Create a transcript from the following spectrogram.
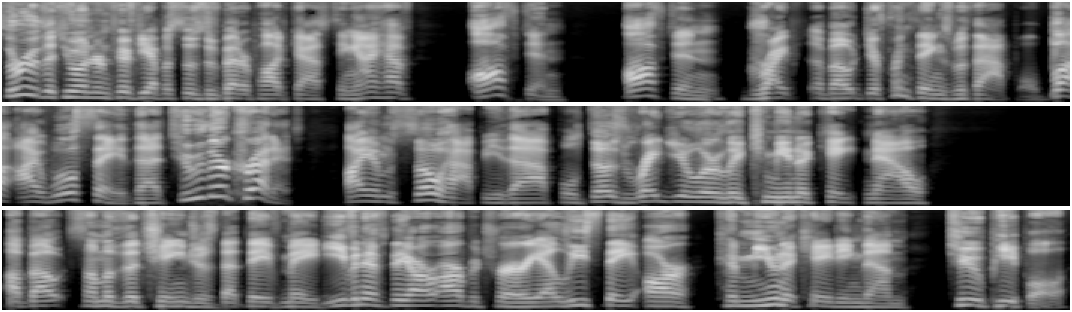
through the 250 episodes of Better Podcasting, I have often, often griped about different things with Apple. But I will say that to their credit, I am so happy that Apple does regularly communicate now about some of the changes that they've made. Even if they are arbitrary, at least they are communicating them to people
